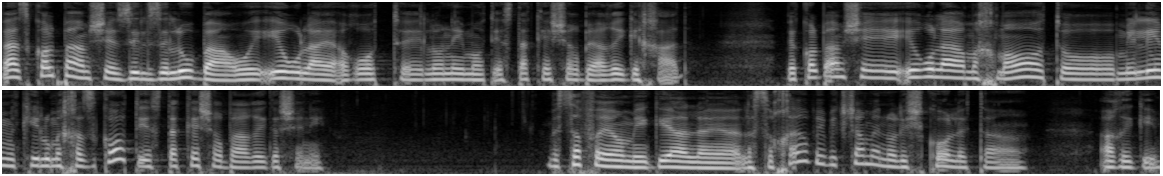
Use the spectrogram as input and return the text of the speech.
ואז כל פעם שזלזלו בה או העירו לה הערות לא נעימות, היא עשתה קשר באריג אחד. וכל פעם שהעירו לה מחמאות או מילים כאילו מחזקות, היא עשתה קשר בהריג השני. בסוף היום היא הגיעה לסוחר והיא ביקשה ממנו לשקול את ההריגים.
